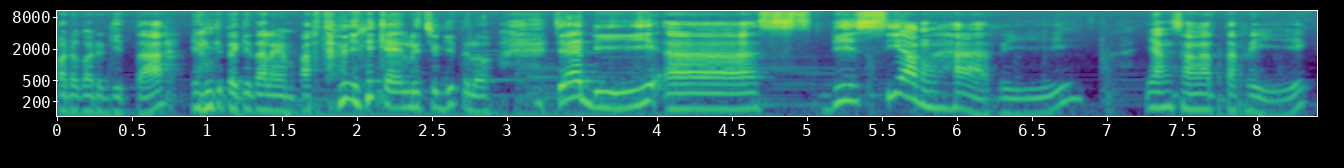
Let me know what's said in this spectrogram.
kode-kode kita yang kita kita lempar, tapi ini kayak lucu gitu loh. Jadi uh, di siang hari yang sangat terik,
